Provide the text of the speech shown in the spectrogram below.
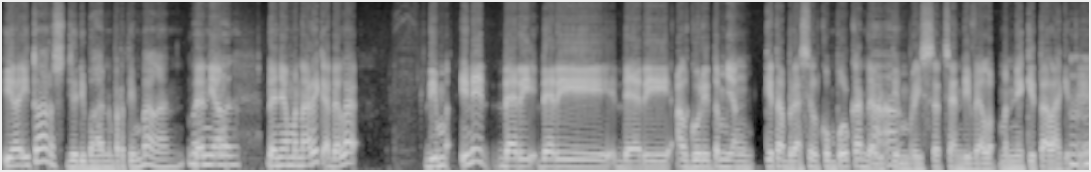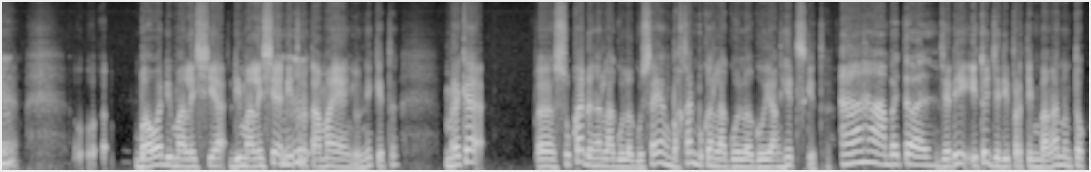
ya itu harus jadi bahan pertimbangan. Dan yang Betul. dan yang menarik adalah di, ini dari dari dari algoritma yang kita berhasil kumpulkan dari tim research and developmentnya kita lah gitu ya bahwa di Malaysia di Malaysia ini terutama yang unik itu mereka eh, suka dengan lagu-lagu saya yang bahkan bukan lagu-lagu yang hits gitu Aha, betul. jadi itu jadi pertimbangan untuk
